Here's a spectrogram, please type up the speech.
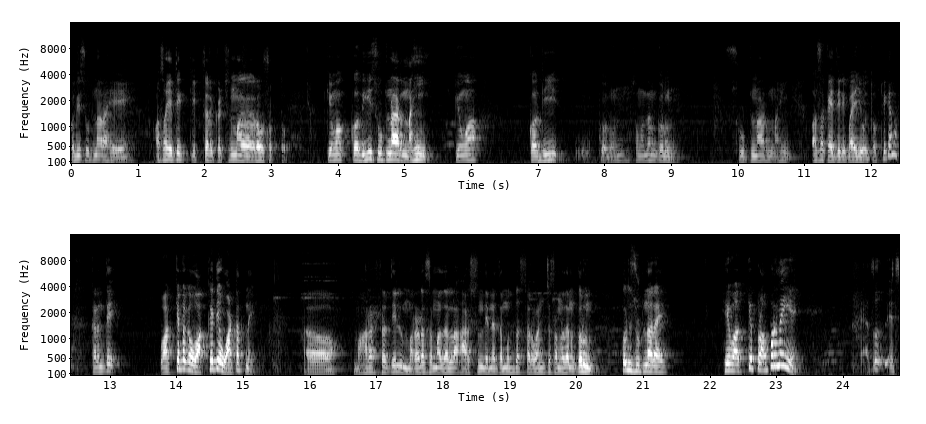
कधी सुटणार आहे? असा येथे एकतर क्वेश्चन मार्क राहू शकतो. किंवा कधीही सुटणार नाही? किंवा कधी करून समाधान करून सुटणार नाही? असं काहीतरी पाहिजे होतं. ठीक आहे ना? कारण ते वाक्य बघा वाक्य ते वाटत नाही. महाराष्ट्रातील मराठा समाजाला आरक्षण देण्याचा मुद्दा सर्वांचे समाधान करून कधी सुटणार आहे? हे वाक्य प्रॉपर नाही आहे याचं याचे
